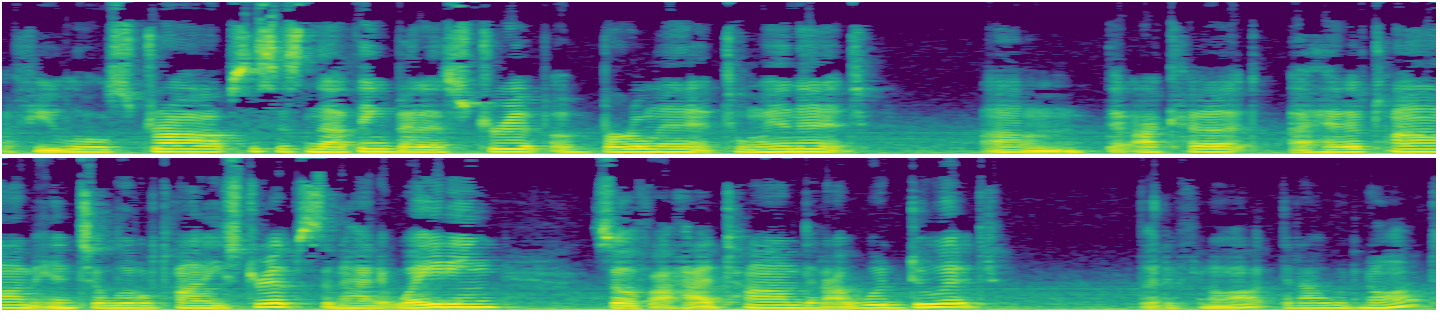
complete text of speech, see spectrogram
a few little straps. This is nothing but a strip of Berlin to win it um, that I cut ahead of time into little tiny strips and I had it waiting. So if I had time that I would do it, but if not, that I would not.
